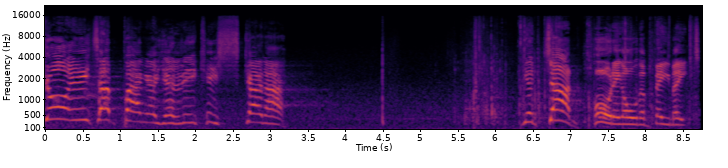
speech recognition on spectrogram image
Go eat a banger, you leaky scunner! You're done hoarding all the bee meat.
